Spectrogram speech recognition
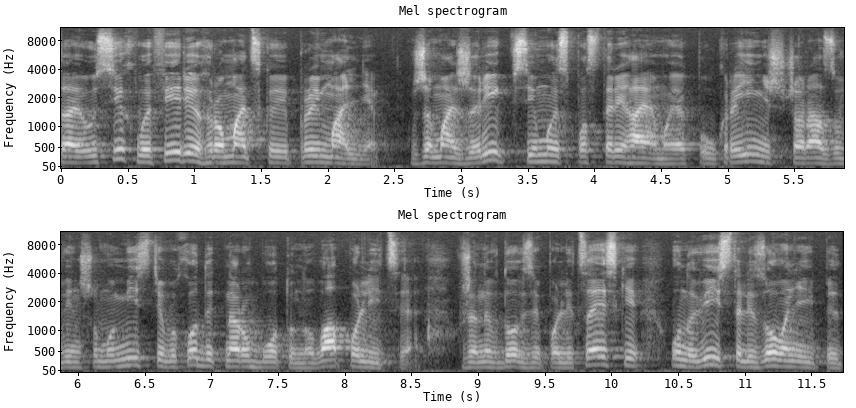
Вітаю усіх в ефірі громадської приймальні. Вже майже рік всі ми спостерігаємо, як по Україні щоразу в іншому місті виходить на роботу нова поліція. Вже невдовзі поліцейські у новій стилізованій під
